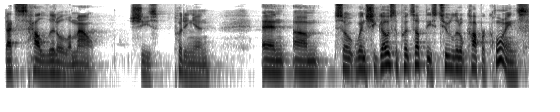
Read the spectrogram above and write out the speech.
That's how little amount she's putting in. And um, so when she goes to puts up these two little copper coins,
